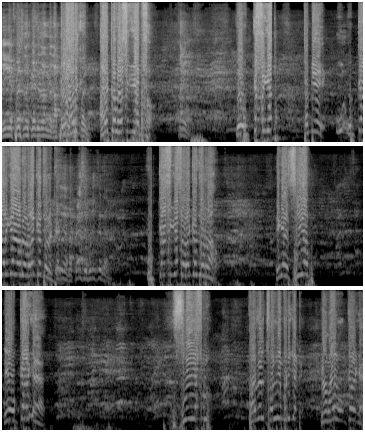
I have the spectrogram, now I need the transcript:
நீங்க பேசுறது கேட்டுதான் இருந்தது. அப்படியே அதுக்கு அதுக்கு விளக்கம் கேட்போம். உட்காருங்க. தம்பி உட்காருங்க அவங்க விளக்கம் சொல்லட்டு. பேச முடிச்சிடுறேன் உட்காருங்க விளக்கம் சொல்றான் நீங்க சிஎம் நீங்க உட்காருங்க. சிஎம் பதில் சொல்லி முடிக்கட்டு. நான் வயல் உட்காருங்க.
